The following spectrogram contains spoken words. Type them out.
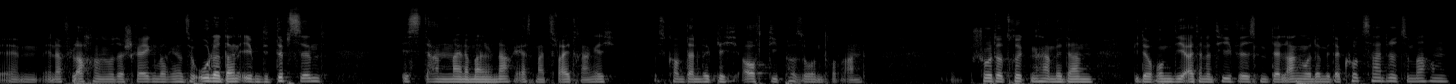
ähm, in der flachen oder schrägen Variante oder dann eben die Dips sind, ist dann meiner Meinung nach erstmal zweitrangig. Das kommt dann wirklich auf die Person drauf an. Schulterdrücken haben wir dann wiederum die Alternative ist, mit der langen oder mit der Kurzhantel zu machen.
